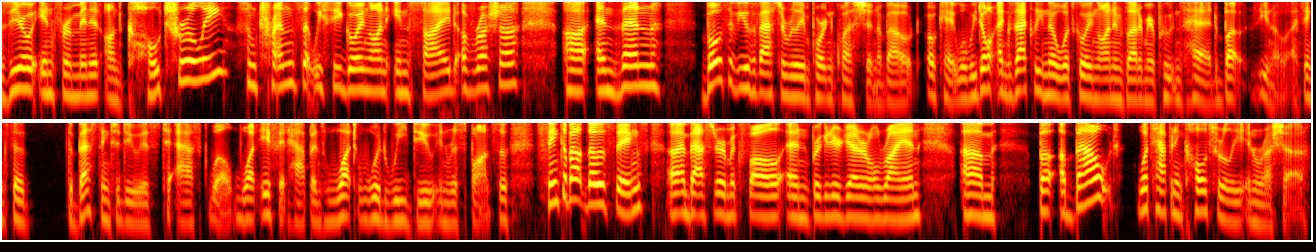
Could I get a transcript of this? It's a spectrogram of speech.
zero in for a minute on culturally some trends that we see going on inside of Russia, uh, and then both of you have asked a really important question about okay, well, we don't exactly know what's going on in Vladimir Putin's head, but you know, I think the the best thing to do is to ask, well, what if it happens? What would we do in response? So think about those things, uh, Ambassador McFaul and Brigadier General Ryan. Um, but about what's happening culturally in Russia,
